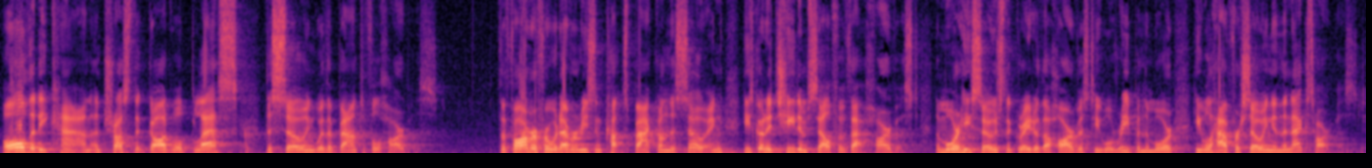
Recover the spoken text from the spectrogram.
all that he can and trusts that God will bless the sowing with a bountiful harvest. If the farmer, for whatever reason, cuts back on the sowing, he's going to cheat himself of that harvest. The more he sows, the greater the harvest he will reap, and the more he will have for sowing in the next harvest.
